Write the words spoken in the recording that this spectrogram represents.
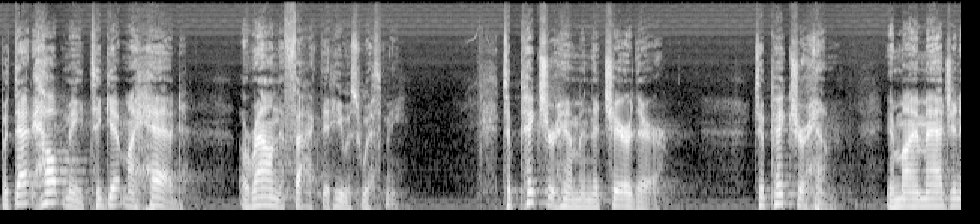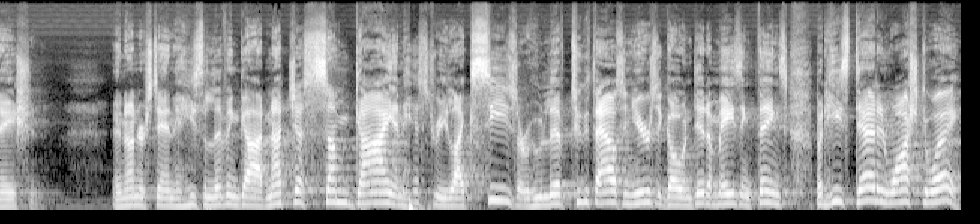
But that helped me to get my head around the fact that he was with me to picture him in the chair there, to picture him in my imagination and understand he's the living God, not just some guy in history like Caesar who lived 2,000 years ago and did amazing things, but he's dead and washed away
